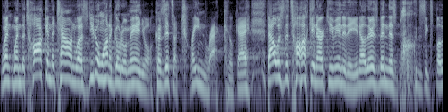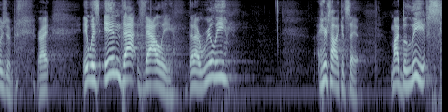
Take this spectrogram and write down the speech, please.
when, when the talk in the town was, you don't want to go to Emmanuel because it's a train wreck, okay? That was the talk in our community. You know, there's been this, this explosion, right? It was in that valley that I really, here's how I could say it my beliefs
